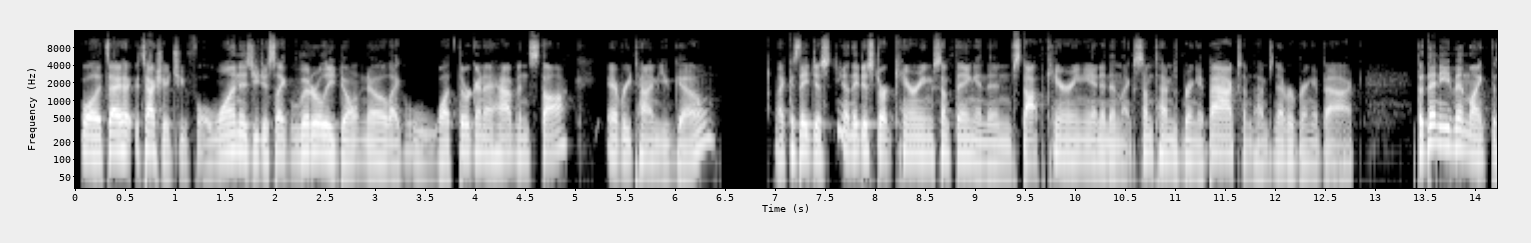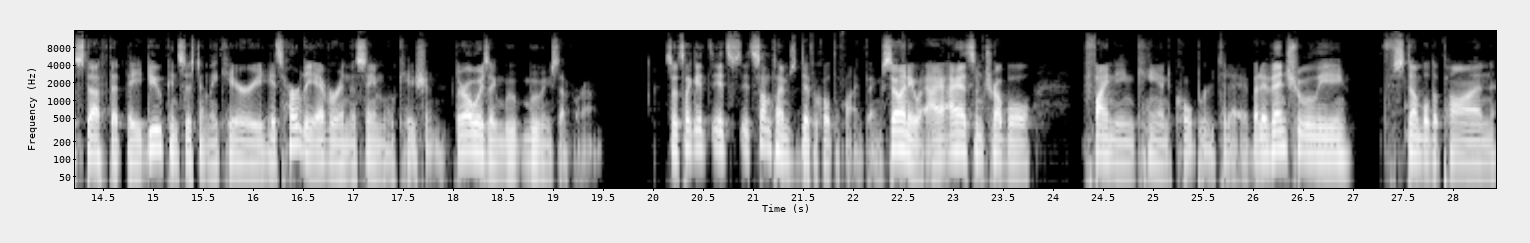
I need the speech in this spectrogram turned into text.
well it's it's actually twofold one is you just like literally don't know like what they're going to have in stock every time you go like because they just you know they just start carrying something and then stop carrying it and then like sometimes bring it back sometimes never bring it back. But then even like the stuff that they do consistently carry it's hardly ever in the same location. They're always like moving stuff around. So it's like it, it's it's sometimes difficult to find things. So anyway I, I had some trouble finding canned cold brew today but eventually stumbled upon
